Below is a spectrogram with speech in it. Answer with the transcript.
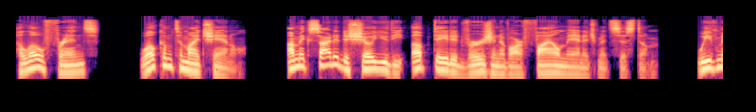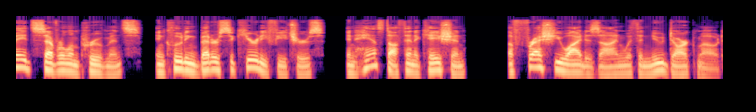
Hello friends, welcome to my channel. I'm excited to show you the updated version of our file management system. We've made several improvements, including better security features, enhanced authentication, a fresh UI design with a new dark mode,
